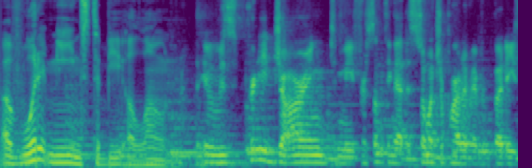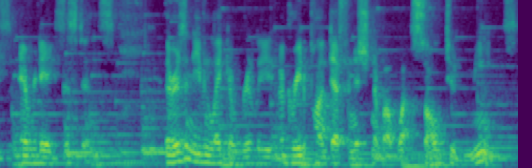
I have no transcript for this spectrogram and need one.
of what it means to be alone. It was pretty jarring to me for something that is so much a part of everybody's everyday existence. There isn't even like a really agreed upon definition about what solitude means.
